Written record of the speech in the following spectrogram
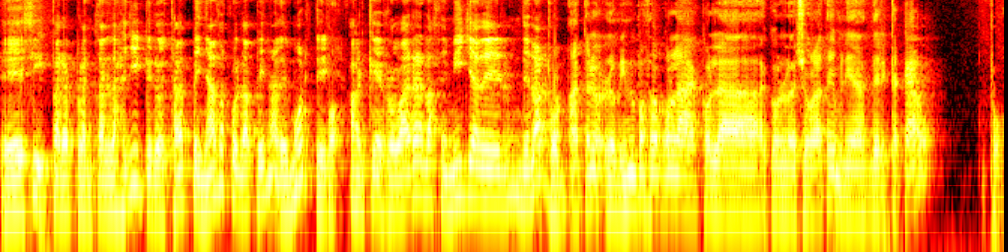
Eh, sí para plantarlas allí pero está penado con la pena de muerte. Po- al que robara la semilla del, del árbol. Antonio, lo mismo pasó con la, con la, con los chocolates que venía del cacao. Pues,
